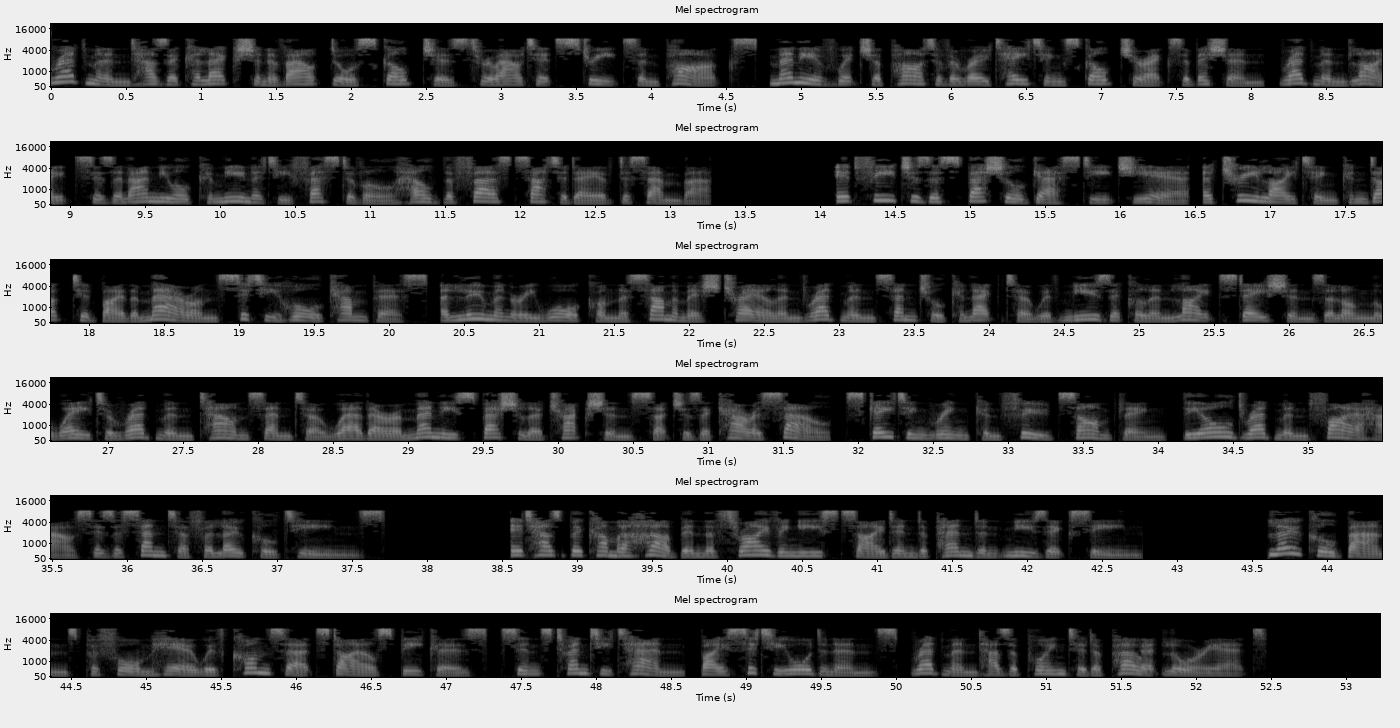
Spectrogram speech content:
Redmond has a collection of outdoor sculptures throughout its streets and parks, many of which are part of a rotating sculpture exhibition. Redmond Lights is an annual community festival held the first Saturday of December. It features a special guest each year, a tree lighting conducted by the mayor on City Hall campus, a luminary walk on the Sammamish Trail and Redmond Central Connector with musical and light stations along the way to Redmond Town Center where there are many special attractions such as a carousel, skating rink and food sampling. The Old Redmond Firehouse is a center for local teens. It has become a hub in the thriving Eastside independent music scene. Local bands perform here with concert-style speakers. Since 2010, by city ordinance, Redmond has appointed a poet laureate.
